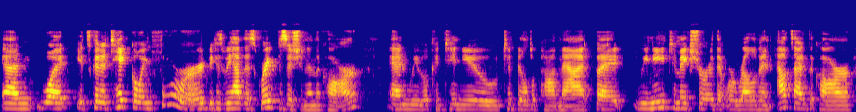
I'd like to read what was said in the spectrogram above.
And what it's going to take going forward, because we have this great position in the car, and we will continue to build upon that. But we need to make sure that we're relevant outside the car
